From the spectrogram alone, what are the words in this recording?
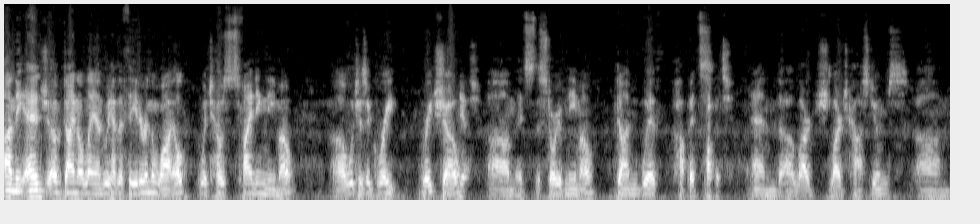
on the edge of Dino Land, we have the Theater in the Wild, which hosts Finding Nemo, uh, which is a great, great show. Yes, Um, it's the story of Nemo done with puppets puppets. and uh, large, large costumes. Um,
